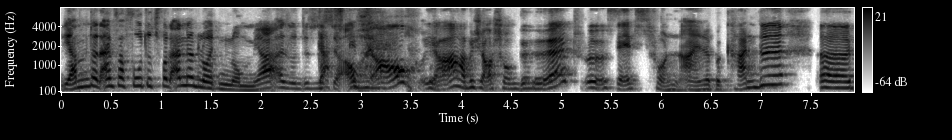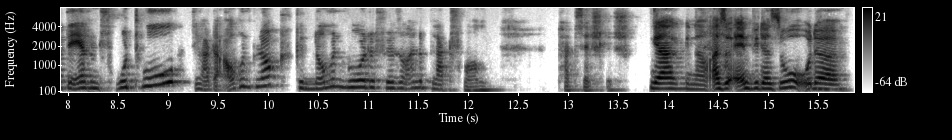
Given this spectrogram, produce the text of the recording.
die haben dann einfach Fotos von anderen Leuten genommen, ja. Also das, das ist ja auch. auch, ja, habe ich auch schon gehört, äh, selbst von einer Bekannte, äh, deren Foto, die hatte auch einen Blog, genommen wurde für so eine Plattform. Tatsächlich. Ja, genau. Also entweder so oder.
